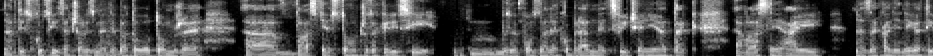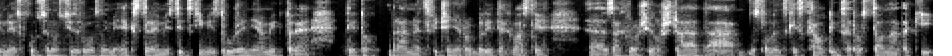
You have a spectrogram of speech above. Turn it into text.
v diskusii. Začali sme debatou o tom, že vlastne z toho, čo sa kedysi sme poznali ako branné cvičenia, tak vlastne aj na základe negatívnej skúsenosti s rôznymi extrémistickými združeniami, ktoré tieto branné cvičenia robili, tak vlastne zakročil štát a slovenský scouting sa dostal na taký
